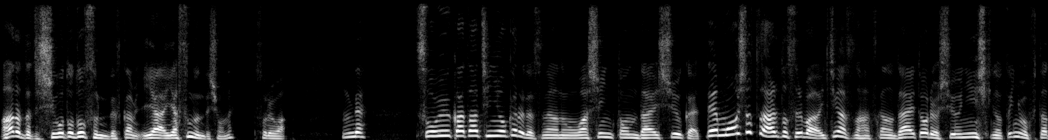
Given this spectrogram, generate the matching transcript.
あなたたち仕事どうするんですか？いや、休むんでしょうね。それは。で、そういう形におけるですね、あの、ワシントン大集会。で、もう一つあるとすれば、1月の20日の大統領就任式の時にも再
